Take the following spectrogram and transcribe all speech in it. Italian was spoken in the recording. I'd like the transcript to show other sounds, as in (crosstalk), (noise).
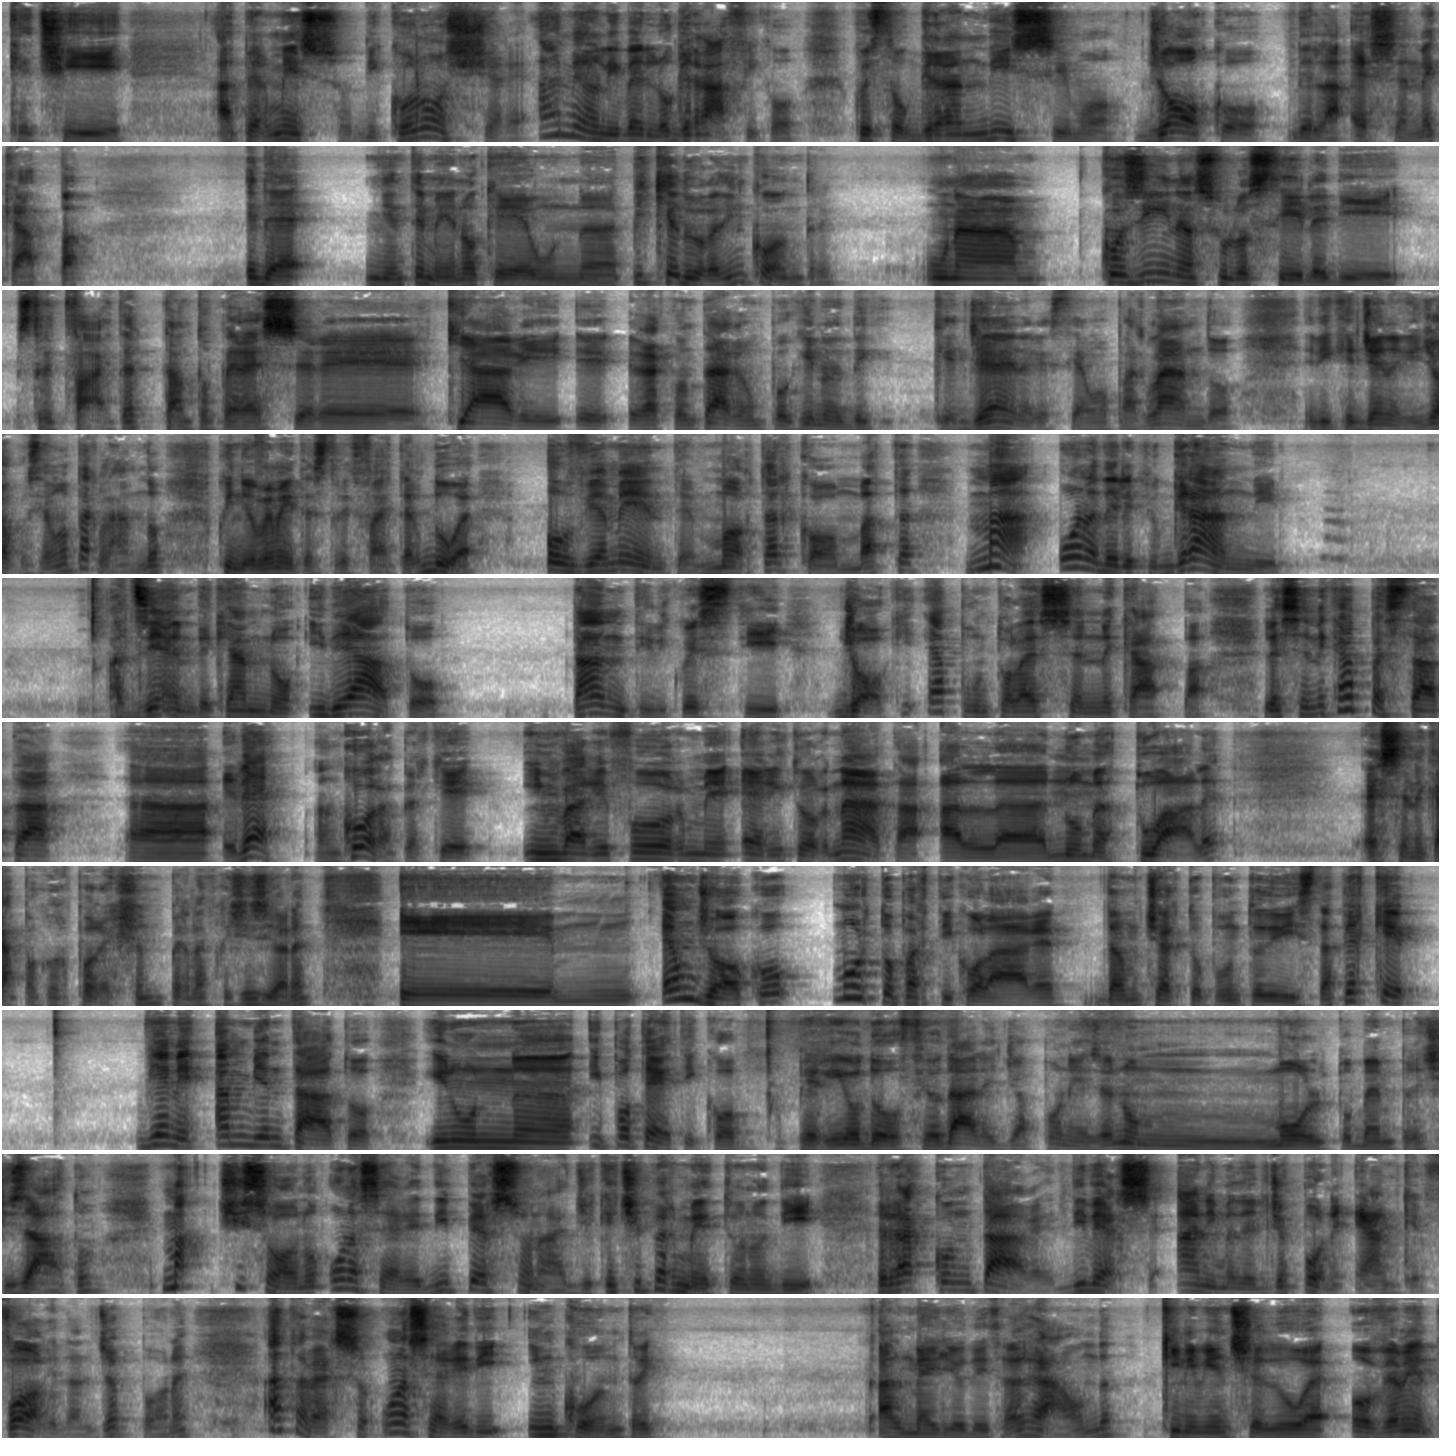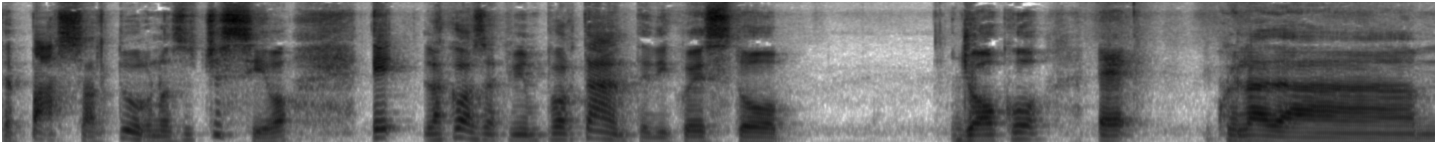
che ci ha permesso di conoscere, almeno a livello grafico, questo grandissimo gioco della SNK ed è niente meno che un picchiaduro di incontri, una cosina sullo stile di Street Fighter, tanto per essere chiari e raccontare un pochino di che genere stiamo parlando e di che genere di gioco stiamo parlando, quindi ovviamente Street Fighter 2, ovviamente Mortal Kombat, ma una delle più grandi aziende che hanno ideato tanti di questi giochi è appunto la SNK. L'SNK è stata uh, ed è ancora perché in varie forme è ritornata al nome attuale, SNK Corporation per la precisione, e mm, è un gioco molto particolare da un certo punto di vista perché viene ambientato in un uh, ipotetico periodo feudale giapponese non molto ben precisato, ma ci sono una serie di personaggi che ci permettono di raccontare diverse anime del Giappone e anche fuori dal Giappone attraverso una serie di incontri al meglio dei tre round, chi ne vince due ovviamente passa al turno successivo e la cosa più importante di questo gioco è quella da,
